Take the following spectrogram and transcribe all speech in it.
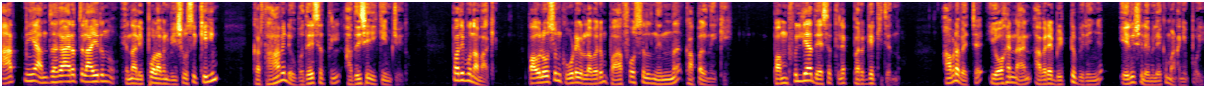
ആത്മീയ അന്ധകാരത്തിലായിരുന്നു. എന്നാൽ ഇപ്പോൾ അവൻ വിശ്വസിക്കുകയും കർത്താവിന്റെ ഉപദേശത്തിൽ അതിശയിക്കുകയും ചെയ്തു. പതിമൂന്നാം വാക്യം. പൗലോസും കൂടെയുള്ളവരും പാഫോസിൽ നിന്ന് കപ്പൽ നീക്കി. പംഫുല്യ ദേശത്തിലെ പെർഗയ്ക്ക് ചെന്നു. അവിടെ വെച്ച് യോഹന്നാൻ അവരെ വിട്ടുപിരിഞ്ഞ് എരുശിലേമിലേക്ക് മടങ്ങിപ്പോയി.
